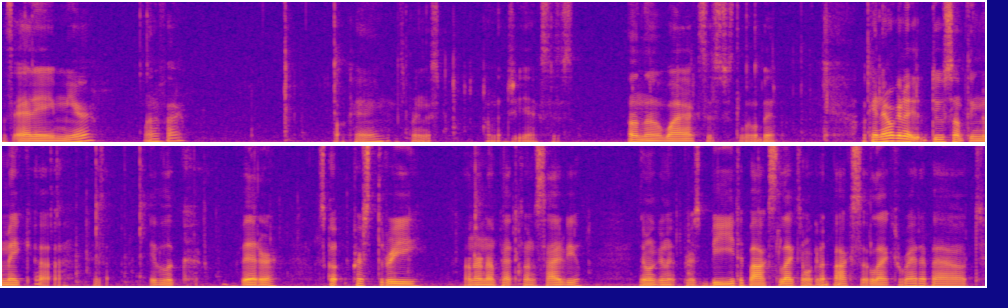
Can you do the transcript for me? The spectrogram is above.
let's add a mirror modifier. Okay, let's bring this on the g-axis, on the y-axis just a little bit. Okay, now we're gonna do something to make uh, it look better. Let's go press 3 on our numpad to go into side view. Then we're gonna press B to box select, and we're gonna box select right about,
